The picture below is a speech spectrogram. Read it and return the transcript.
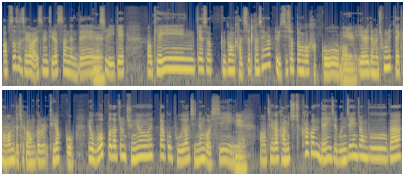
앞서서 제가 말씀을 드렸었는데 네. 사실 이게 어, 개인께서 그동안 가지셨던 생각도 있으셨던 것 같고 뭐 예. 예를 들면 총리 때 경험도 제가 언급을 드렸고 그리고 무엇보다 좀 중요했다고 보여지는 것이 예. 어, 제가 감히 추측하건데 이제 문재인 정부가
